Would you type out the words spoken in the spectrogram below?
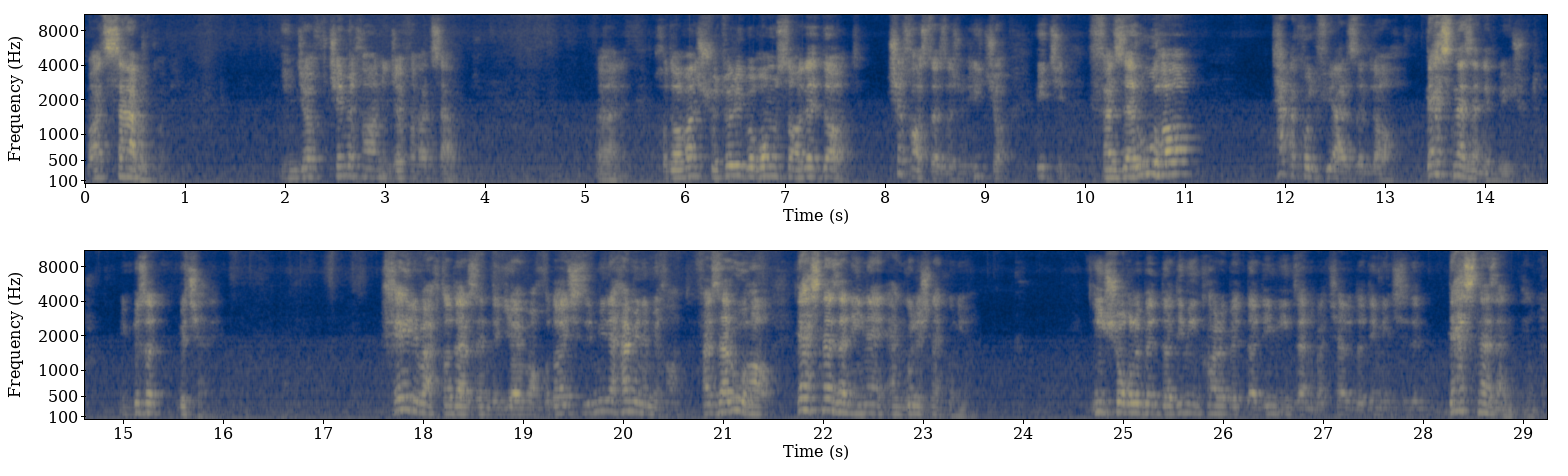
باید صبر کنه. اینجا چه می‌خوان؟ اینجا فقط صبر. بله. خداوند شطوری به قوم صالح داد. چه خواست ازشون؟ هیچ هیچی. فزروها تأکل فی ارض الله. دست نزنید به این شطور. این بذار بچره خیلی وقتا در زندگی های ما خدا یه چیزی میره همینه می‌خواد. فزروها دست نزنی انگولش نکنی. این شغل بد دادیم این کار بد دادیم این زن بچه رو دادیم این چیز دست نزن اینقدر.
